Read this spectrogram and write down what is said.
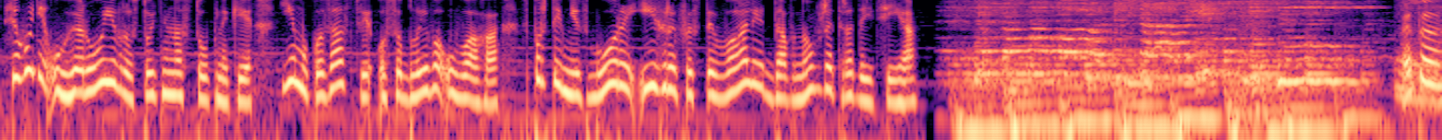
Сьогодні у героїв ростуть наступники. Їм у козацтві особлива увага. Спортивні збори, ігри, фестивалі давно вже традиція. Это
